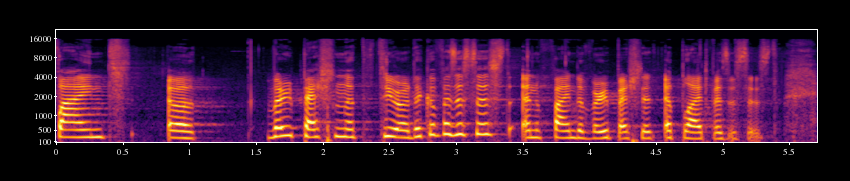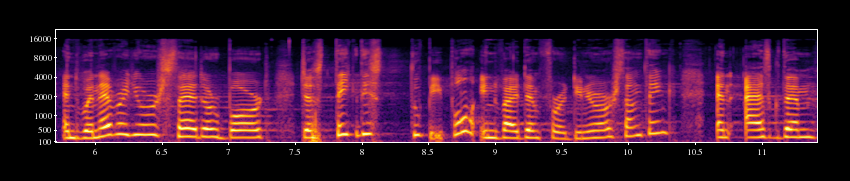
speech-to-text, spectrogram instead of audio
find a very passionate theoretical physicist and find a very passionate applied physicist. And whenever you're sad or bored, just take these two people, invite them for a dinner or something, and ask them,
